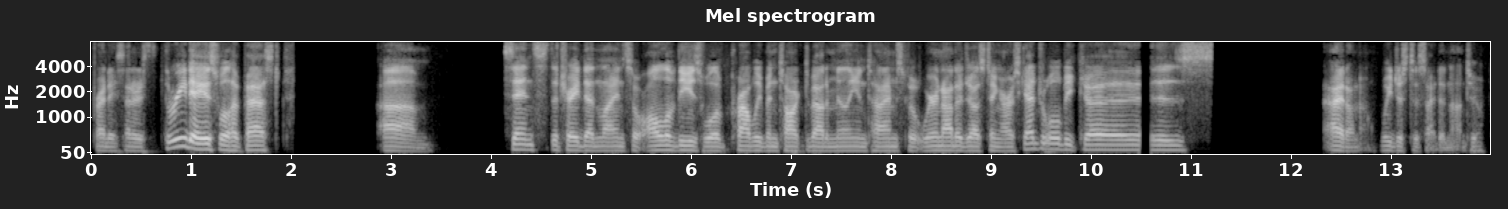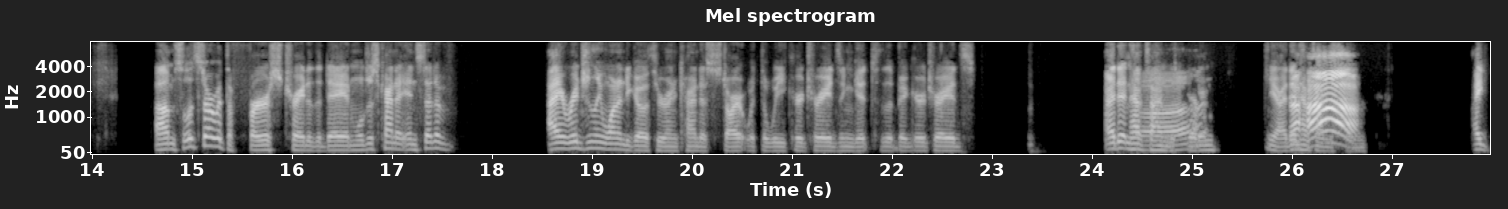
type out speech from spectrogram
Friday, Saturday, three days will have passed. Um, since the trade deadline, so all of these will have probably been talked about a million times, but we're not adjusting our schedule because I don't know. We just decided not to. Um, so let's start with the first trade of the day, and we'll just kind of instead of I originally wanted to go through and kind of start with the weaker trades and get to the bigger trades. I didn't have time to sort Uh, them. Yeah, I didn't have time aha! to sort 'em. I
